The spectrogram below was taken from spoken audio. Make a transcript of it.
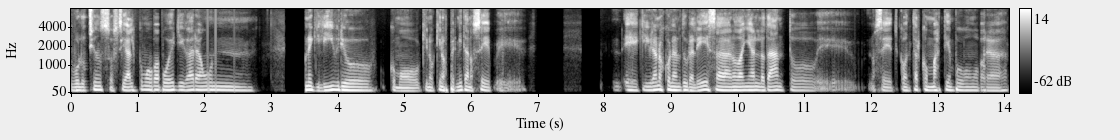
evolución social como para poder llegar a un, equilibrio como que nos, que nos permita, no sé, eh, equilibrarnos con la naturaleza, no dañarlo tanto, eh, no sé, contar con más tiempo como para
